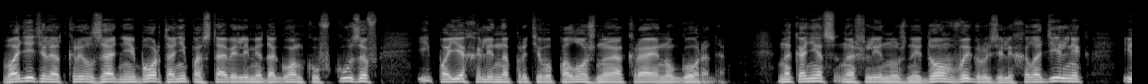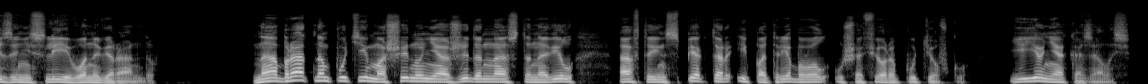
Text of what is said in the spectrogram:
Водитель открыл задний борт, они поставили медогонку в кузов и поехали на противоположную окраину города. Наконец нашли нужный дом, выгрузили холодильник и занесли его на веранду. На обратном пути машину неожиданно остановил автоинспектор и потребовал у шофера путевку. Ее не оказалось.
